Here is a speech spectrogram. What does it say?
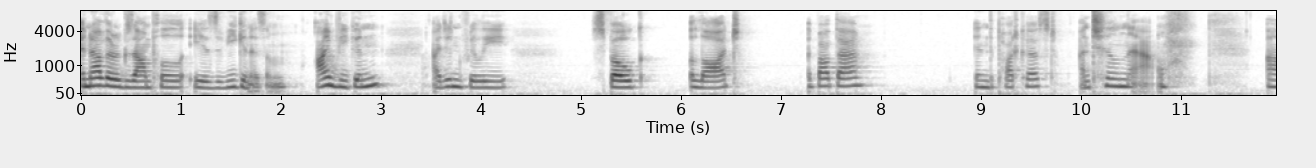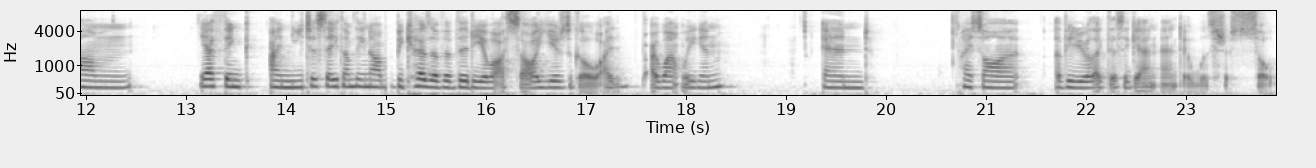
Another example is veganism. I'm vegan. I didn't really spoke a lot about that in the podcast until now. um, yeah, I think I need to say something now because of a video I saw years ago. I I went vegan, and I saw a video like this again and it was just so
